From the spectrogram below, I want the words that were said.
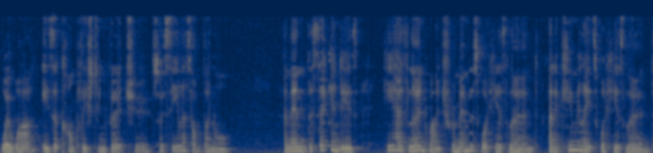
where one is accomplished in virtue, so sila sampanno. And then the second is, he has learned much, remembers what he has learned, and accumulates what he has learned.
